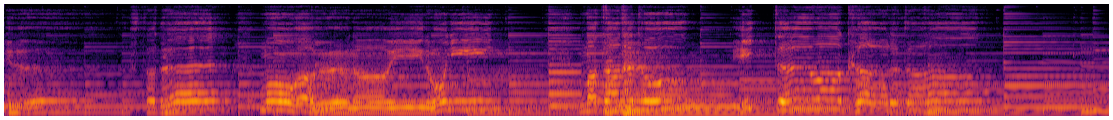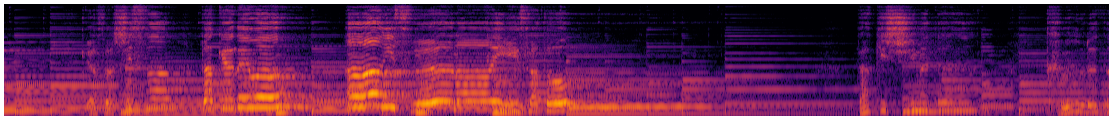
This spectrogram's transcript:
Yesterday もう会えないのにまたねと言って別れた。優しさだけでは愛せないさと。抱きしめてくれた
